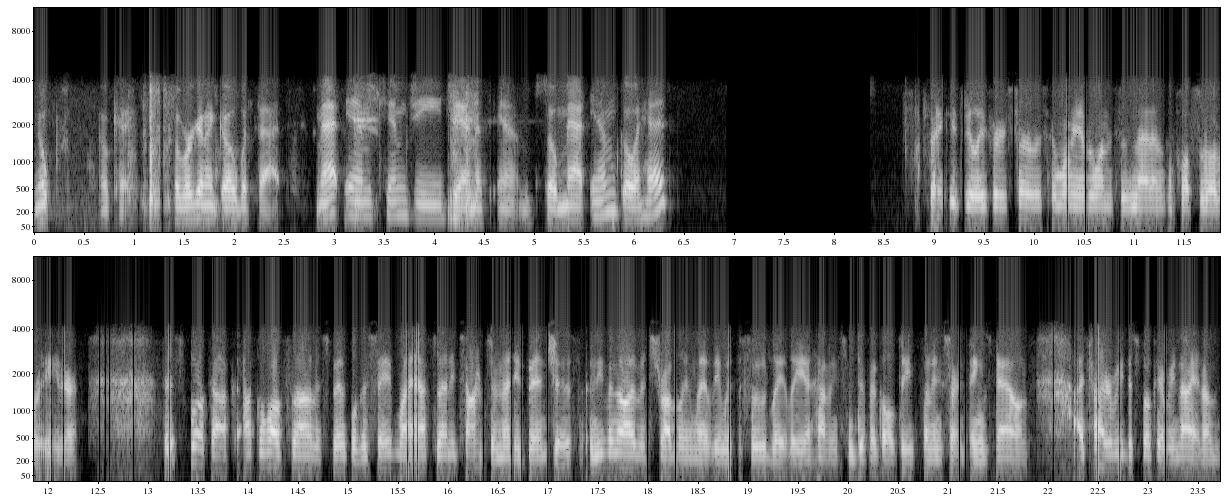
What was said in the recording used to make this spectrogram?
Nope. Okay. So we're going to go with that. Matt M., Kim G., Janice M. So Matt M., go ahead. Thank you, Julie, for your service. Good morning, everyone. This is Matt. I'm a compulsive overeater. This book, Al- Alcoholics Anonymous Biblical, has saved my ass many times and many binges. And even though I've been struggling lately with the food lately and having some difficulty putting certain things down, I try to read this book every night. And I'm,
